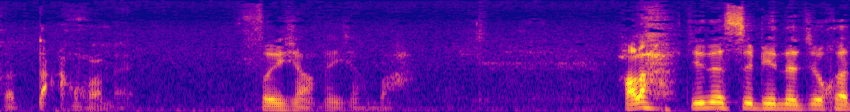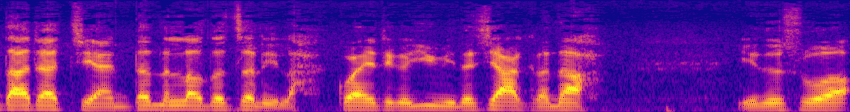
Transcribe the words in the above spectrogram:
和大伙们分享分享吧。好了，今天视频呢就和大家简单的唠到这里了。关于这个玉米的价格呢，也就是说。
